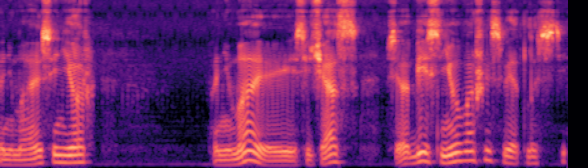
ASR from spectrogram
Понимаю, сеньор. Понимаю, и сейчас все объясню вашей светлости.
